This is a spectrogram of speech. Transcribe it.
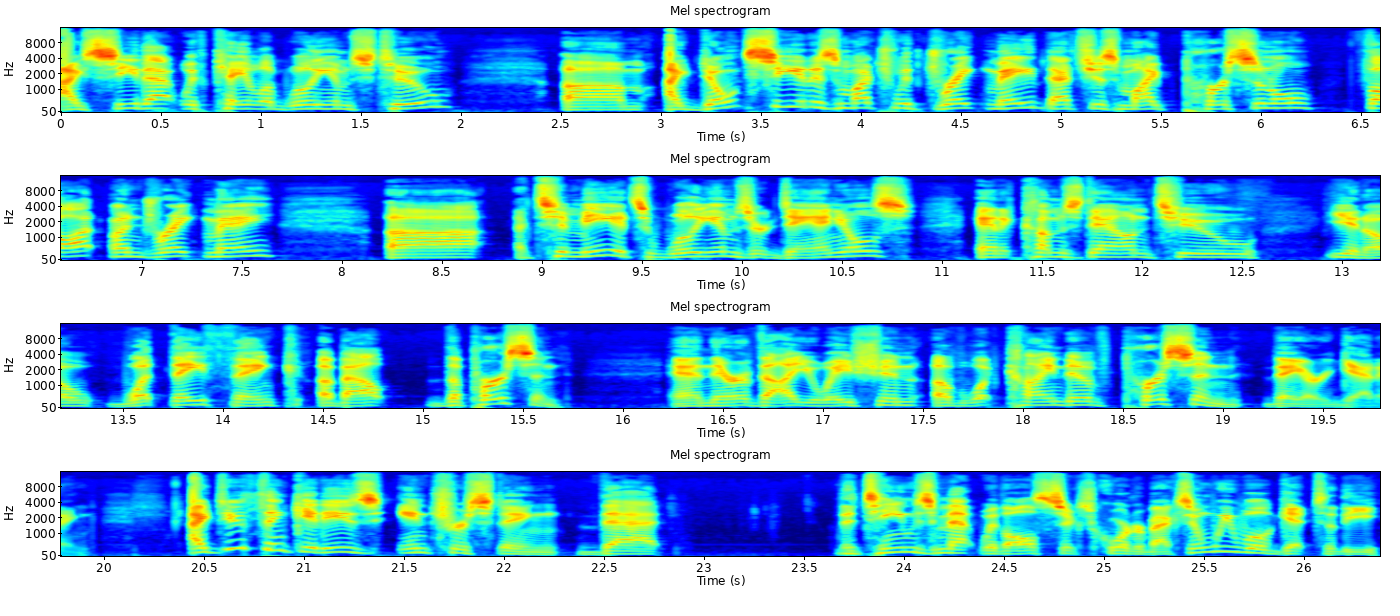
I see that with Caleb Williams too. Um, I don't see it as much with Drake Maye. That's just my personal thought on Drake Maye. Uh, to me, it's Williams or Daniels, and it comes down to you know what they think about the person and their evaluation of what kind of person they are getting. I do think it is interesting that the teams met with all six quarterbacks, and we will get to the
